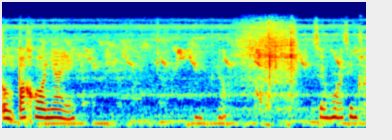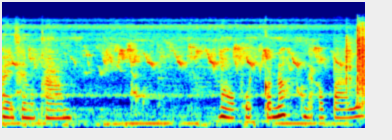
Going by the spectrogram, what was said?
ต้มปลาคอใหญ่เสียหัวสิงไข่ใส่มะขามรอผดก่อนเนาะเดี๋ยวเอาปลาลูก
